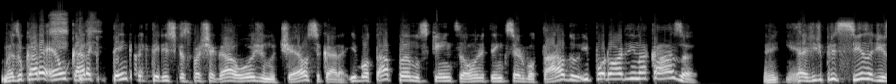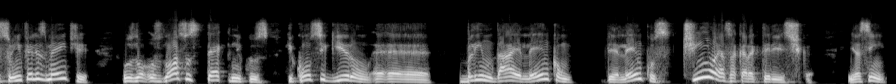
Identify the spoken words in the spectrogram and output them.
Mas o cara é um cara que tem características pra chegar hoje no Chelsea, cara, e botar panos quentes aonde tem que ser botado e pôr ordem na casa. A gente precisa disso, infelizmente. Os, os nossos técnicos que conseguiram é, é, blindar elenco, elencos tinham essa característica. E assim,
